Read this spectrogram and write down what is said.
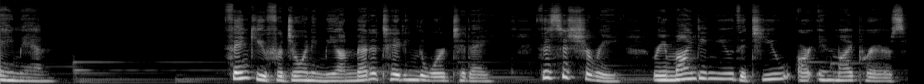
Amen. Thank you for joining me on Meditating the Word today. This is Cherie, reminding you that you are in my prayers.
